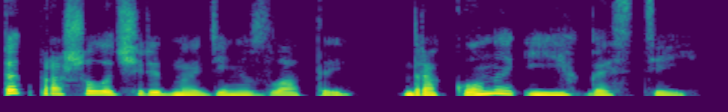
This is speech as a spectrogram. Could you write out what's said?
Так прошел очередной день у Златы, дракона и их гостей.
